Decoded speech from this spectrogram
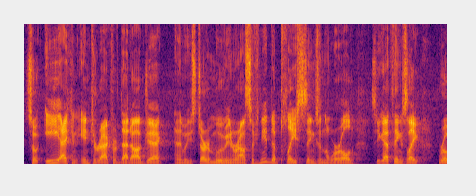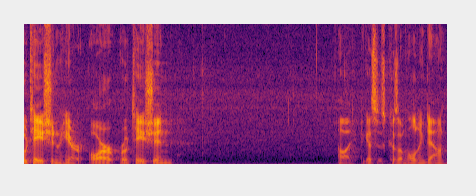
So E, I can interact with that object, and then we started moving around. So if you need to place things in the world, so you got things like rotation here, or rotation. Oh, I guess it's because I'm holding down.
